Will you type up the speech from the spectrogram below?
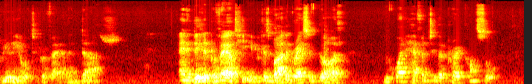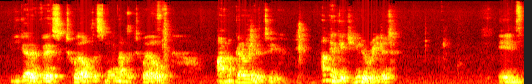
really ought to prevail and does. And indeed, it prevailed here because by the grace of God, look what happened to the proconsul If you go to verse 12, the small number 12, I'm not going to read it to you. I'm going to get you to read it in.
